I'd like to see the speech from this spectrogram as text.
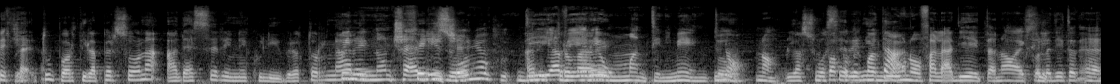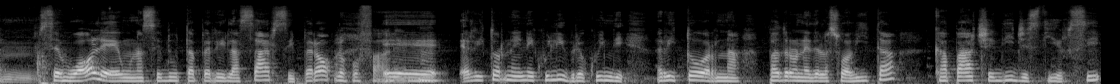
Perché? Cioè, tu porti la persona ad essere in equilibrio, a tornare quindi non c'è felice, bisogno di avere un mantenimento. No, la sua un po' come serenità. quando uno fa la dieta, no? Ecco, Sì. la dieta... eh, Mm, Se vuole una seduta per rilassarsi, però Lo può fare. eh, ritorna in equilibrio, quindi ritorna padrone della sua vita, capace di gestirsi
